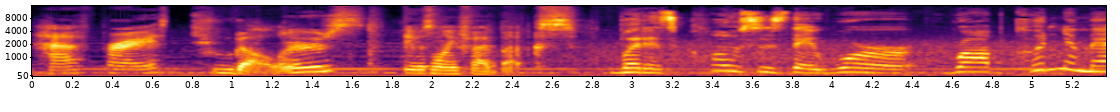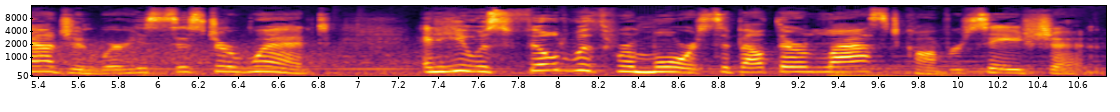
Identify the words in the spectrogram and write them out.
Half price, two dollars. It was only five bucks. But as close as they were, Rob couldn't imagine where his sister went, and he was filled with remorse about their last conversation.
